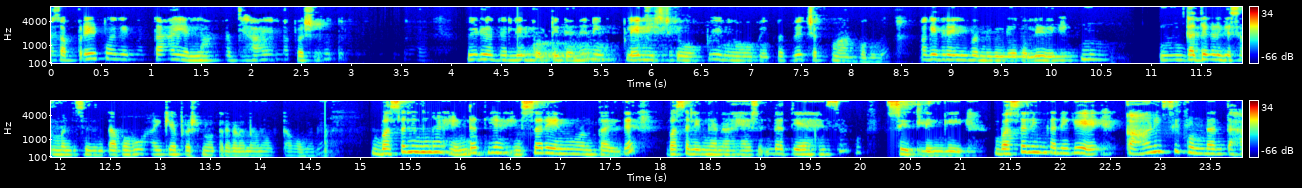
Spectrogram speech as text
ಸಪ್ರೇಟ್ ಆಗಿರುವಂತಹ ಎಲ್ಲ ಅಧ್ಯಾಯಗಳ ಪ್ರಶ್ನೋತ್ತರ ವಿಡಿಯೋದಲ್ಲಿ ಕೊಟ್ಟಿದ್ದೇನೆ. ನೀವು ಪ್ಲೇ ಲಿಸ್ಟ್ಗೆ ಹೋಗಿ ನೀವು ಬೇಕಾದರೆ ಚೆಕ್ ಮಾಡಬಹುದು. ಹಾಗಿದ್ರೆ ಈ ಒಂದು ವಿಡಿಯೋದಲ್ಲಿ ಗದ್ದೆಗಳಿಗೆ ಸಂಬಂಧಿಸಿದಂಥ ಬಹು ಆಯ್ಕೆಯ ಪ್ರಶ್ನೋತ್ತರಗಳನ್ನು ನೋಡ್ತಾ ಹೋಗೋಣ. ಬಸಲಿಂಗನ ಹೆಂಡತಿಯ ಹೆಸರೇನು ಅಂತ ಇದೆ. ಬಸಲಿಂಗನ ಹೆಂಡತಿಯ ಹೆಸರು ಸಿದ್ಲಿಂಗಿ. ಬಸಲಿಂಗನಿಗೆ ಕಾಣಿಸಿಕೊಂಡಂತಹ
